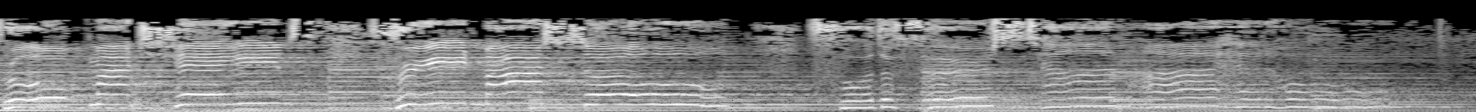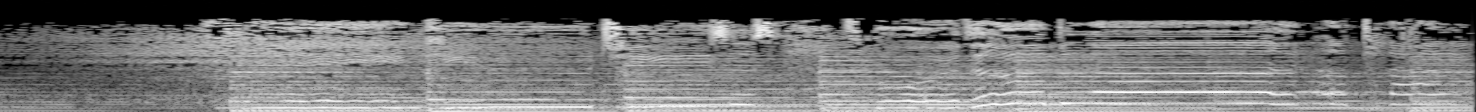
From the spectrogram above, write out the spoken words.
Broke my chains, freed my soul. For the first time I had hope. Thank you, Jesus, for the blood applied.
